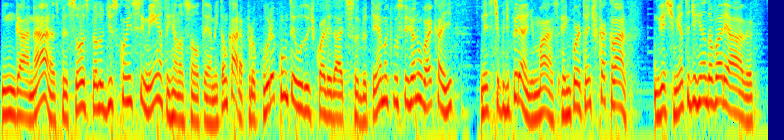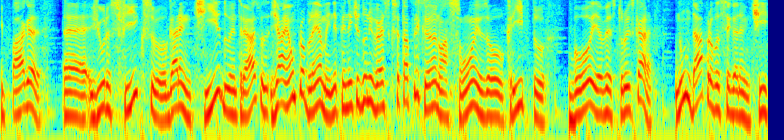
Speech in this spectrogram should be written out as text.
enganar as pessoas pelo desconhecimento em relação ao tema. Então, cara, procura conteúdo de qualidade sobre o tema que você já não vai cair nesse tipo de pirâmide. Mas é importante ficar claro: investimento de renda variável, que paga é, juros fixo, garantido, entre aspas, já é um problema, independente do universo que você está aplicando, ações ou cripto, boi, avestruz, cara, não dá para você garantir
